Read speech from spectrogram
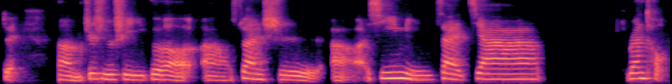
对，嗯，这就是一个啊，算是啊新移民在加 rental。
